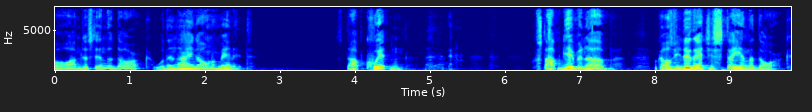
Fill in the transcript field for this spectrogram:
Oh, I'm just in the dark. Well, then hang on a minute. Stop quitting. Stop giving up. Because you do that, you stay in the dark.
